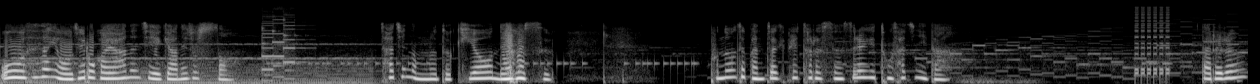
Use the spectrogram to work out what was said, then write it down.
오, 세상에 어디로 가야 하는지 얘기 안 해줬어. 사진 업로드, 귀여운 내 모습. 분홍색 반짝이 필터를 쓴 쓰레기통 사진이다. 따르릉.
